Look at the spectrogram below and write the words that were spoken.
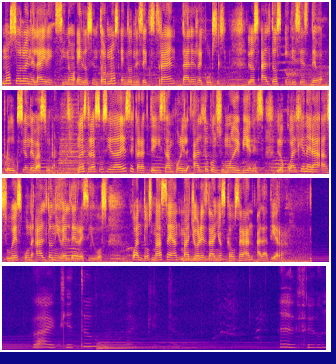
no solo en el aire, sino en los entornos en donde se extraen tales recursos. Los altos índices de producción de basura. Nuestras sociedades se caracterizan por el alto consumo de bienes, lo cual genera a su vez un alto nivel de residuos. Cuantos más sean, mayores daños causarán a la tierra. to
